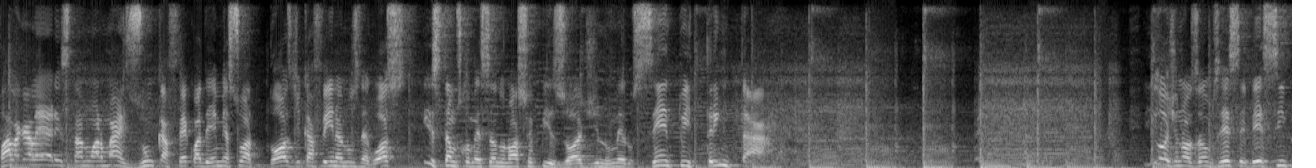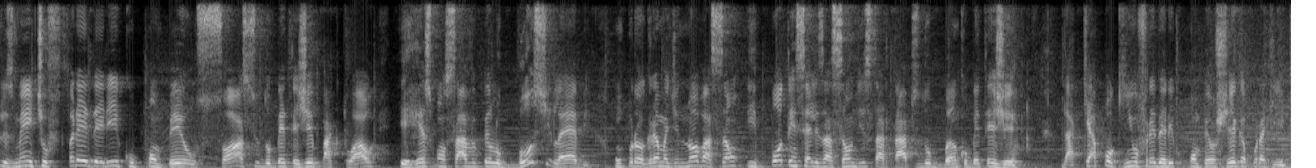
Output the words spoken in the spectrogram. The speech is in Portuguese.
Fala galera, está no ar mais um Café com a DM, a sua dose de cafeína nos negócios, e estamos começando o nosso episódio de número 130. E hoje nós vamos receber simplesmente o Frederico Pompeu, sócio do BTG Pactual e responsável pelo Boost Lab, um programa de inovação e potencialização de startups do Banco BTG. Daqui a pouquinho o Frederico Pompeu chega por aqui.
